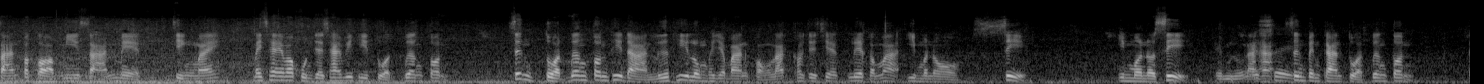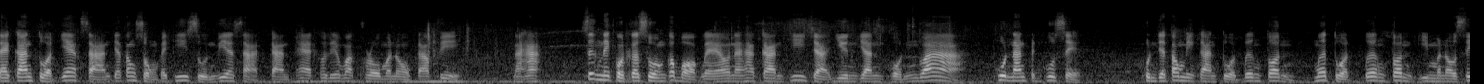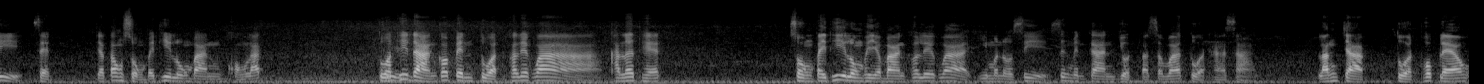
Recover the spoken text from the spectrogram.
สารประกอบมีสารเมดจริงไหมไม่ใช่ว่าคุณจะใช้วิธีตรวจเบื้องต้น ซึ่งตรวจเบื้องต้นที่ด่านหรือที่โรงพยาบาลของรัฐเขาจะเรียกเรียกกันว่าอิมโมโนซีอิมโมโนซีเอ็มนะฮะซึ่งเป็นการตรวจเบื้องต้น แต่การตรวจแยกสารจะต้องส่งไปที่ศูนย์วิทยาศาสตร์การแพทย์เขาเรียกว่าโครมาโนกราฟีนะฮะซึ่งในกฎกระทรวงก็บอกแล้วนะฮะการที่จะยืนยันผลว่าผู้นั้นเป็นผู้เสพคุณจะต้องมีการตรวจเบื้องต้น เมื่อตรวจเบื้องต้นอิมโนซีเสร็จจะต้องส่งไปที่โรงพยาบาลของรัฐ ตรวจที่ด่านก็เป็นตรวจเขาเรียกว่า color test ส่งไปที่โรงพยาบาลเขาเรียกว่าอิมโนซีซึ่งเป็นการหยดปัสสาวะตรวจหาสาร หลังจากตรวจพบแล้ว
